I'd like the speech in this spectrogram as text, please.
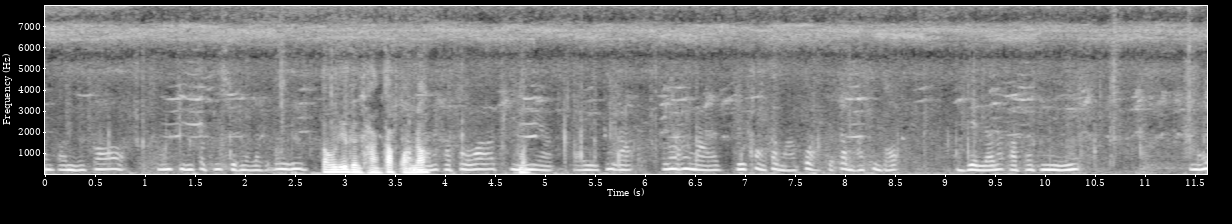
ตอนตอนนี้ก็น้องพิมกับพี่เชนอะไรก็ต้องรีบต้องรีบเดินทางกลับก่อนเนาะนะคะเพราะว่าพี่เนี่ยไปธุระล่างมาซื้อของกลับมากว่าจะกลับมาถึงก็เย็นแล้วนะคะเพราะทีนี้น้อง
